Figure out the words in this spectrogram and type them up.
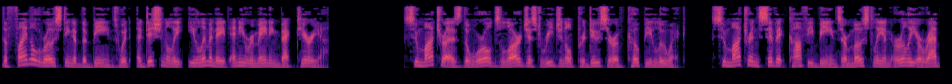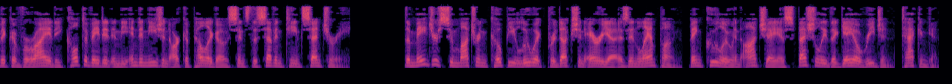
The final roasting of the beans would, additionally, eliminate any remaining bacteria. Sumatra is the world's largest regional producer of Kopi Luwak. Sumatran civet coffee beans are mostly an early Arabica variety cultivated in the Indonesian archipelago since the 17th century. The major Sumatran Kopi Luwak production area is in Lampung, Bengkulu and Aceh especially the Gayo region, Takengon.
